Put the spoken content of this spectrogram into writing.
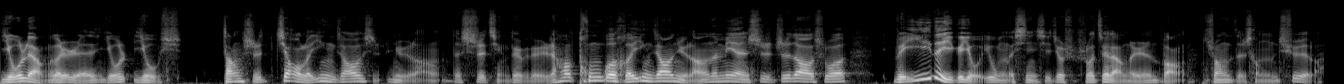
有两个人有有当时叫了应招女郎的事情，对不对？然后通过和应招女郎的面试，知道说唯一的一个有用的信息就是说这两个人往双子城去了。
